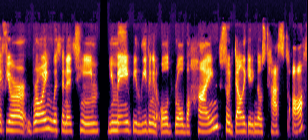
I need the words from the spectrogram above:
If you're growing within a team, you may be leaving an old role behind. So delegating those tasks off.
